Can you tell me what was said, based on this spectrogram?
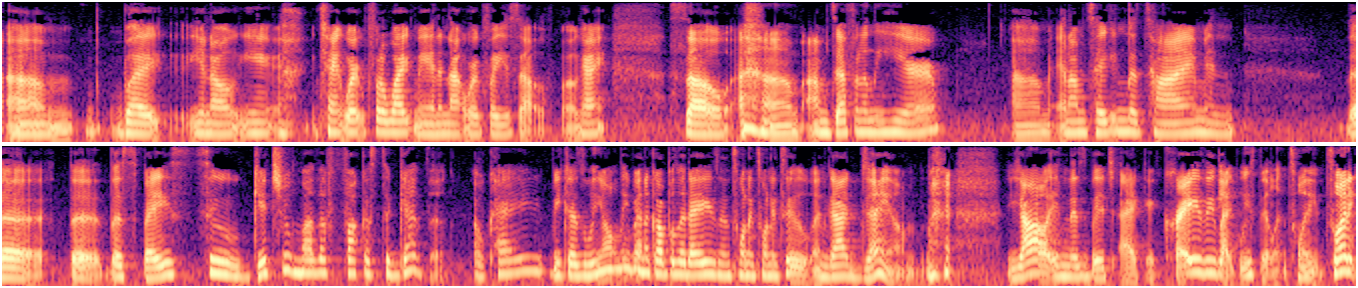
Um, but, you know, you, can't work for the white man and not work for yourself. Okay. So um, I'm definitely here. Um, and I'm taking the time and the the the space to get you motherfuckers together okay? Because we only been a couple of days in 2022 and goddamn, y'all in this bitch acting crazy like we still in 2020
